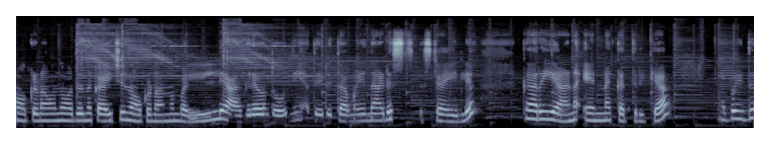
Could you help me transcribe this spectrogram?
നോക്കണമെന്നും അതൊന്ന് കഴിച്ച് നോക്കണമെന്നും വലിയ ആഗ്രഹം തോന്നി. അതൊരു തമിഴ്നാട് സ്റ്റൈൽ കറിയാണ് എണ്ണ അപ്പോൾ ഇത്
